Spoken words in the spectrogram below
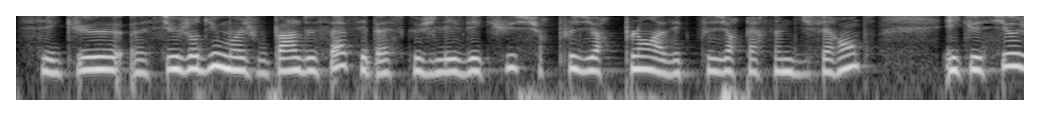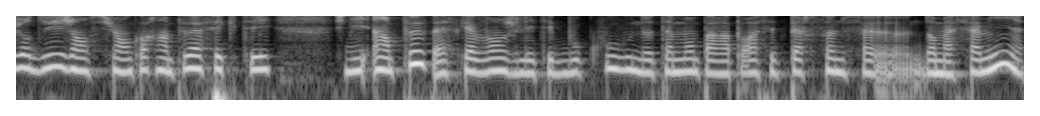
c'est que euh, si aujourd'hui moi je vous parle de ça, c'est parce que je l'ai vécu sur plusieurs plans avec plusieurs personnes différentes et que si aujourd'hui j'en suis encore un peu affectée, je dis un peu parce qu'avant je l'étais beaucoup, notamment par rapport à cette personne dans ma famille,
